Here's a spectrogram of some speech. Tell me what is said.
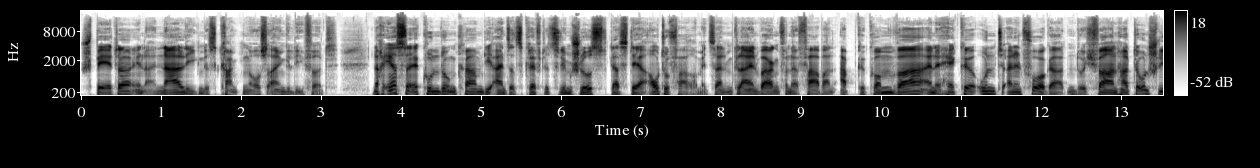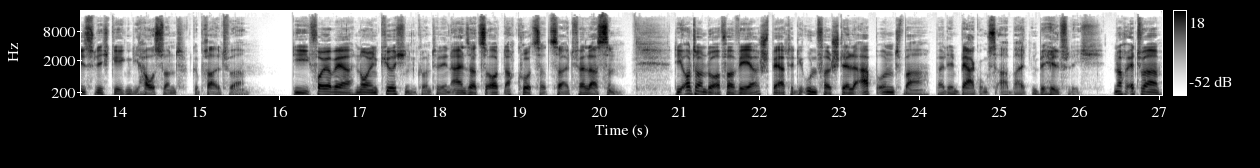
später in ein naheliegendes Krankenhaus eingeliefert. Nach erster Erkundung kamen die Einsatzkräfte zu dem Schluss, dass der Autofahrer mit seinem Kleinwagen von der Fahrbahn abgekommen war, eine Hecke und einen Vorgarten durchfahren hatte und schließlich gegen die Hauswand geprallt war. Die Feuerwehr Neuenkirchen konnte den Einsatzort nach kurzer Zeit verlassen. Die Otterndorfer Wehr sperrte die Unfallstelle ab und war bei den Bergungsarbeiten behilflich. Nach etwa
